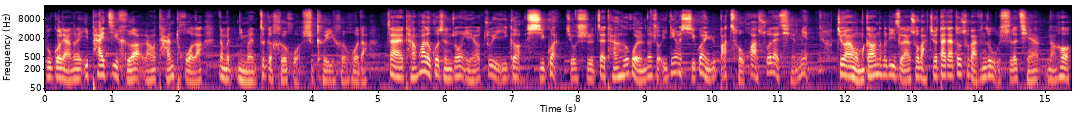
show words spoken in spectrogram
如果两个人一拍即合，然后谈妥了，那么你们这个合伙是可以合伙的。在谈话的过程中，也要注意一个习惯，就是在谈合伙人的时候，一定要习惯于把丑话说在前面。就按我们刚刚那个例子来说吧，就大家都出百分之五十的钱，然后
